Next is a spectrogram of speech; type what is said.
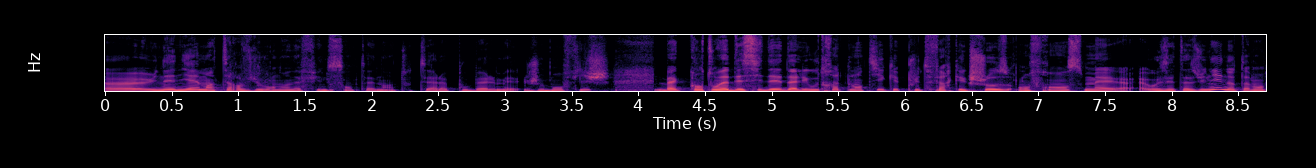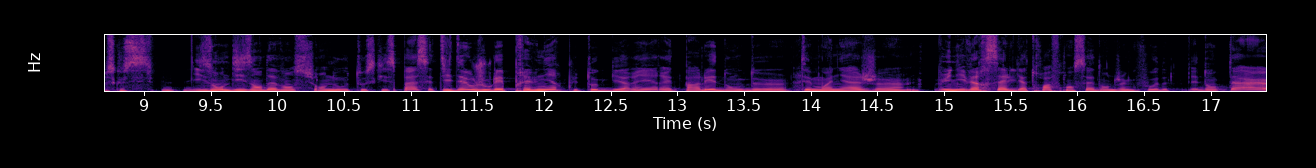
euh, une énième interview, on en a fait une centaine, hein, tout est à la poubelle, mais je m'en fiche. Bah, quand on a décidé d'aller outre-Atlantique et plus de faire quelque chose en France, mais aux États-Unis notamment, parce que c'est- ils ont dix ans d'avance sur nous, tout ce qui se passe, cette idée où je voulais prévenir plutôt que guérir et de parler donc de témoignages universels. Il y a trois Français dans Junk Food. Et donc, tu as,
